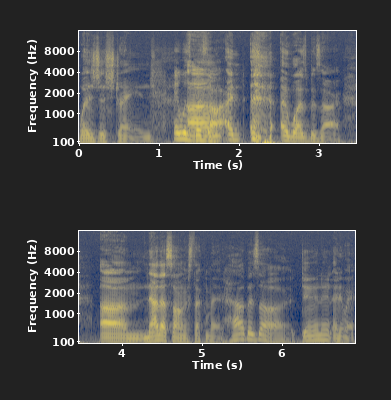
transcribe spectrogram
was just strange. It was Um, bizarre. and it was bizarre. Um, now that song is stuck in my head. How bizarre! Anyway.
